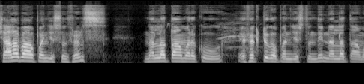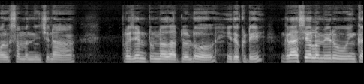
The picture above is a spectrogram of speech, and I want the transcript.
చాలా బాగా పనిచేస్తుంది ఫ్రెండ్స్. నల్ల తామరకు ఎఫెక్టివ్గా పనిచేస్తుంది. నల్ల తామరకు సంబంధించిన ప్రజెంట్ ఉన్న దాంట్లో ఇదొకటి గ్రాసియాలో మీరు ఇంకా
